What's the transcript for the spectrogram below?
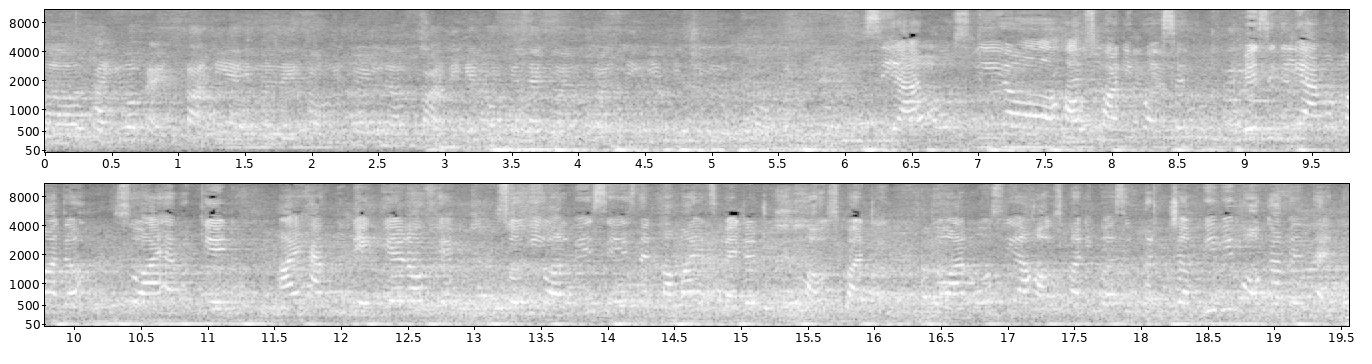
Uh, are you a pet party animal? Like, how much do you love partying? And what is that one, one thing in which you look forward to? See, I'm mostly a house party person. Basically, I'm a mother, so I have a kid. I have to take care of him. So he always says that, Mama, it's better to do house party. So I'm mostly a house party person. But जब भी भी मौका मिलता है तो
